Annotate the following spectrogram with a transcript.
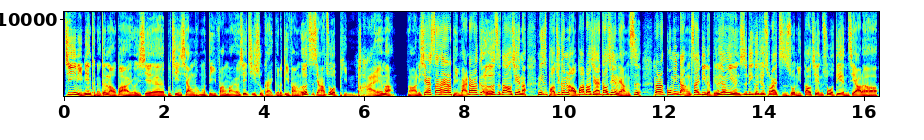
经营理念可能跟老爸有一些不尽相同的地方嘛，有一些技术改革的地方。儿子想要做品牌嘛。啊！你现在伤害他的品牌，当然跟儿子道歉了。你是跑去跟老爸道歉，还道歉两次。当然，国民党在地的，比如像叶元之，立刻就出来指说你道歉错店家了哈，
